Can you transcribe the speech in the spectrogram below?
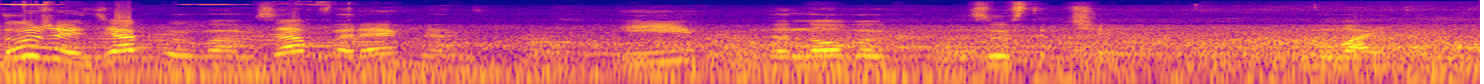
дуже дякую вам за перегляд і до нових зустрічей. Бувайте!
